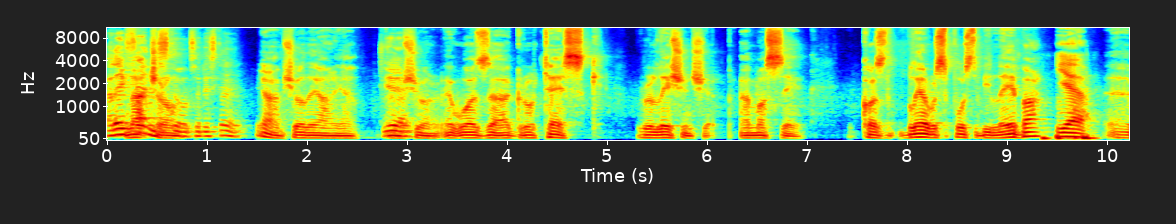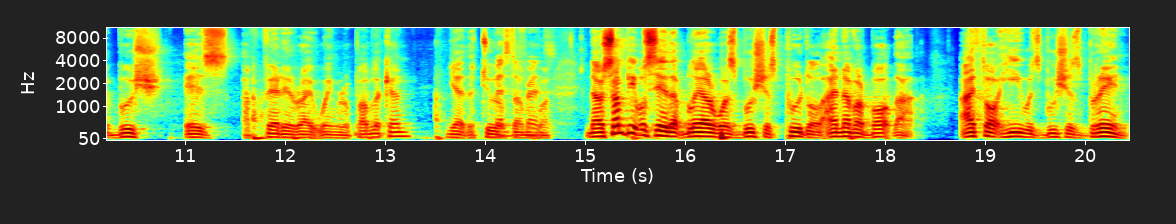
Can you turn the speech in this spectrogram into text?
Are they natural. friends still to this day? Yeah, I'm sure they are. Yeah, Yeah. I'm sure it was a grotesque relationship, I must say, because Blair was supposed to be Labour. yeah, Uh, Bush is a very right-wing Republican. Yet the two Best of of them were. Now, some people say that Blair was Bush's poodle. I never bought that. I thought he was Bush's brain,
